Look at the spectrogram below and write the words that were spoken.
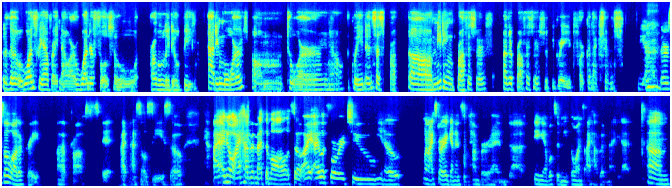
the ones we have right now are wonderful. So probably they'll be adding more um, to our, you know, acquaintances. Uh, meeting professors, other professors would be great for connections. Yeah, mm-hmm. there's a lot of great uh, profs at SLC. So I, I, know I haven't met them all. So I, I, look forward to, you know, when I start again in September and uh, being able to meet the ones I haven't met yet. Um,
